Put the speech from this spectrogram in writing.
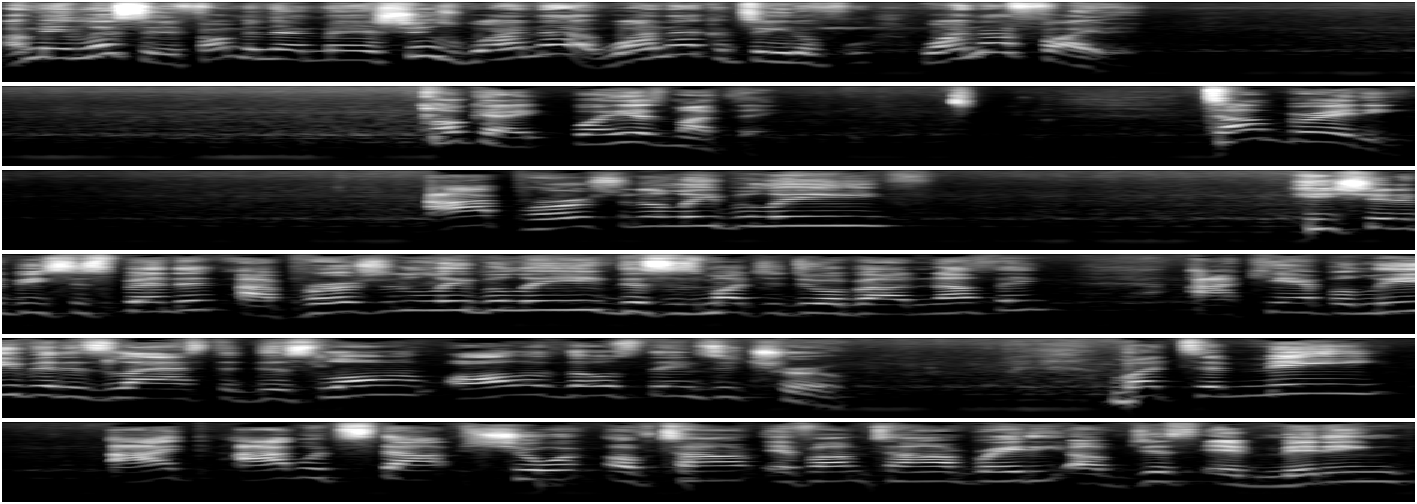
I mean, listen, if I'm in that man's shoes, why not? Why not continue to why not fight it? Okay, well, here's my thing. Tom Brady, I personally believe he shouldn't be suspended. I personally believe this is much ado about nothing. I can't believe it has lasted this long. All of those things are true. But to me, I I would stop short of Tom if I'm Tom Brady of just admitting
